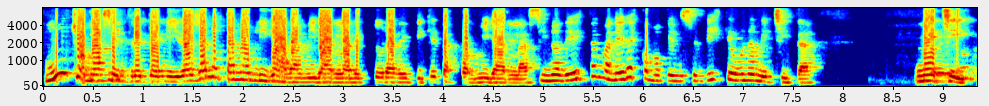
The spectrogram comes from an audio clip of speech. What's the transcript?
Mucho más entretenida, ya no tan obligada a mirar la lectura de etiquetas por mirarla, sino de esta manera es como que encendiste una mechita. Mechi,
